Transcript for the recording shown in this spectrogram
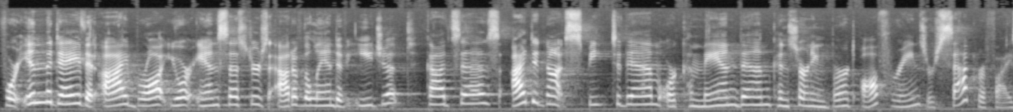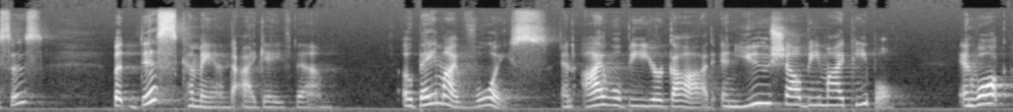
For in the day that I brought your ancestors out of the land of Egypt, God says, I did not speak to them or command them concerning burnt offerings or sacrifices, but this command I gave them. Obey my voice, and I will be your God, and you shall be my people, and walk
